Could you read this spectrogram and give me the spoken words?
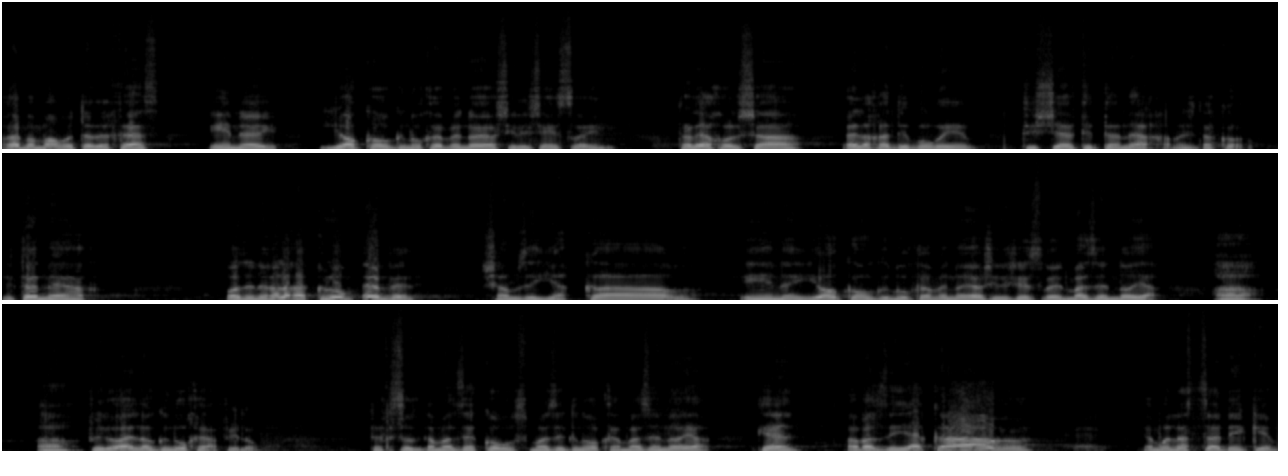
הרב אמר יותר יחס, הנה יוקור גנוחה ונויה של אישי ישראל. אתה לא יכול שעה, אין לך דיבורים, תשב, תתנח חמש דקות. תתנח. פה זה נראה לך כלום, אבל. שם זה יקר. הנה יוקור גנוחה ונויה של אישי ישראל. מה זה נויה? אה, אה, אפילו אין לו גנוחה אפילו. צריך לעשות גם על זה קורס, מה זה גנוחה, מה זה נויה, כן? אבל זה יקר. אמון הצדיקים.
